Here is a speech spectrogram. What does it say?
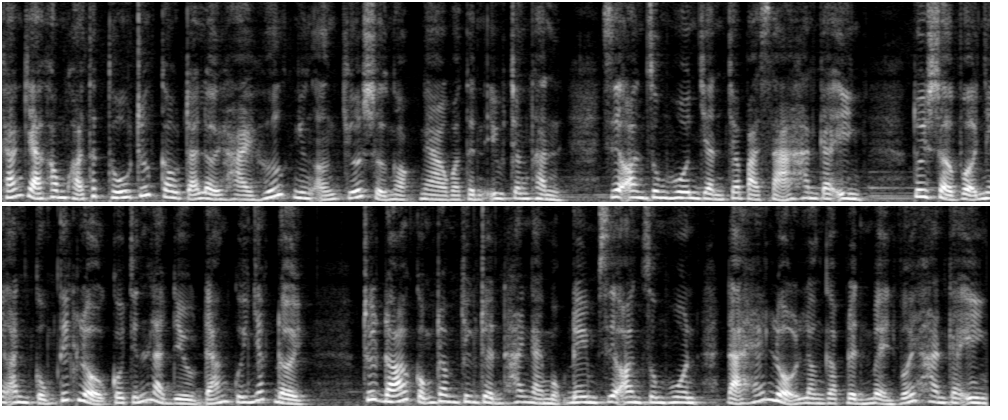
Khán giả không khỏi thích thú trước câu trả lời hài hước nhưng ẩn chứa sự ngọt ngào và tình yêu chân thành. Jeon Jung Hoon dành cho bà xã Han Ga In. Tôi sợ vợ nhưng anh cũng tiết lộ cô chính là điều đáng quý nhất đời. Trước đó, cũng trong chương trình Hai ngày một đêm, Jeon Jung Hoon đã hé lộ lần gặp định mệnh với Han Ga In.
